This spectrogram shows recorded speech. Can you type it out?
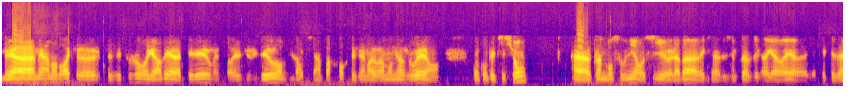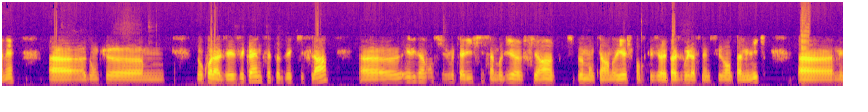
mais euh, mais un endroit que, que j'ai toujours regardé à la télé ou même sur les jeux vidéo en me disant que c'est un parcours que j'aimerais vraiment bien jouer en, en compétition. Euh, plein de bons souvenirs aussi là-bas avec la deuxième place de Greg Avray il y a quelques années. donc donc voilà, j'ai quand même cet objectif-là. Euh, évidemment, si je me qualifie, ça modifiera un petit peu mon calendrier. Je pense que j'irai pas jouer la semaine suivante à Munich. Euh, mais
